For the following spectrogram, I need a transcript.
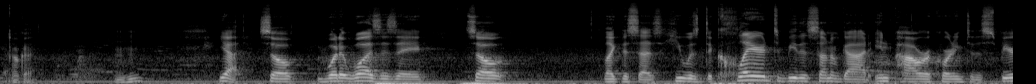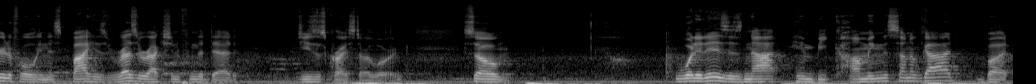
Yes, Okay. Before that. Mm-hmm. Yeah. So what it was is a so like this says, he was declared to be the Son of God in power according to the Spirit of holiness by his resurrection from the dead, Jesus Christ our Lord. So, what it is is not him becoming the Son of God, but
